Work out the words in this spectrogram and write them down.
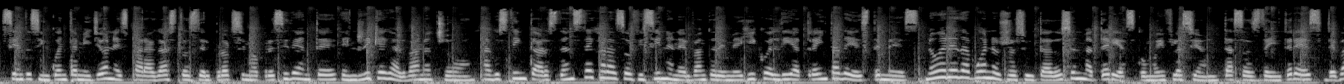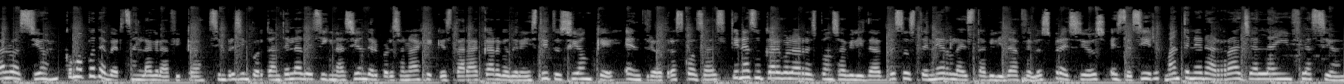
150 millones para gastos del próximo presidente, Enrique Galván Ochoa. Agustín Carstens dejará su oficina en el Banco de México el día 30 de este mes. No hereda buenos resultados en materias como inflación, tasas de interés, devaluación, como puede verse en la gráfica. Siempre es importante la designación del personaje que estará a cargo de la institución que, entre otras cosas, tiene a su cargo la responsabilidad de sostener la estabilidad de los precios, es decir, mantener a raya la inflación.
